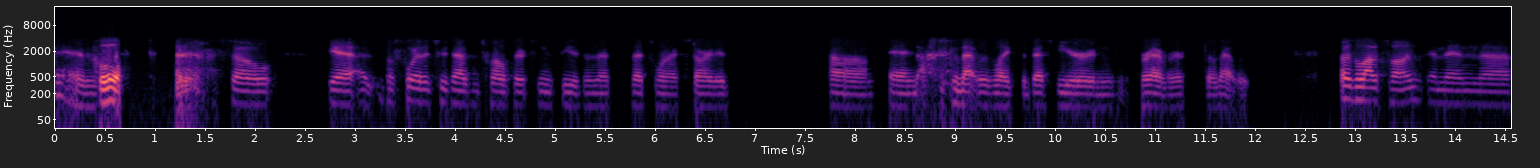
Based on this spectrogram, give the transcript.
And Cool. so, yeah, before the 2012-13 season, that's that's when I started. Um, and that was like the best year in forever. So that was that was a lot of fun. And then uh,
